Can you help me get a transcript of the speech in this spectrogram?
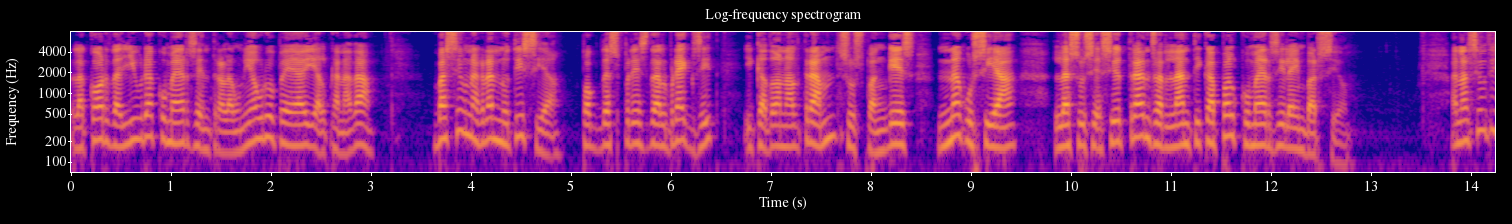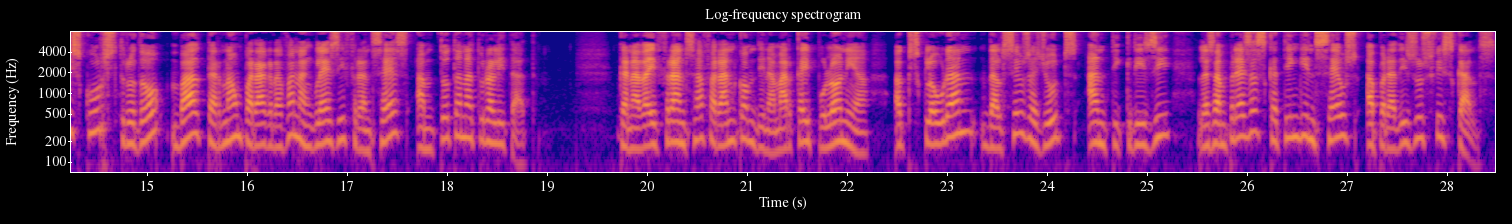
l'acord de lliure comerç entre la Unió Europea i el Canadà, va ser una gran notícia, poc després del Brexit i que Donald Trump suspengués negociar l'Associació Transatlàntica pel Comerç i la Inversió. En el seu discurs, Trudeau va alternar un paràgraf en anglès i francès amb tota naturalitat. Canadà i França faran com Dinamarca i Polònia, exclouran dels seus ajuts anticrisi les empreses que tinguin seus a paradisos fiscals.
